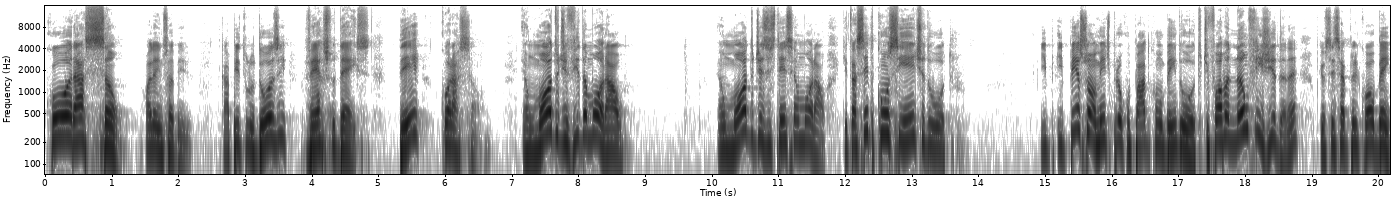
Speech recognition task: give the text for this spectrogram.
coração. Olha aí na sua Bíblia capítulo 12, verso 10. De coração. É um modo de vida moral. É um modo de existência moral, que está sempre consciente do outro. E, e, pessoalmente preocupado com o bem do outro, de forma não fingida, né? Porque você se aplicou ao bem.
